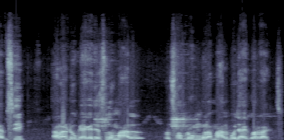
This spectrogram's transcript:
ব্যবসায়িক তারা ঢুকে গেছে শুধু মাল সব রুমগুলো মাল বোঝাই করে রাখছে।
